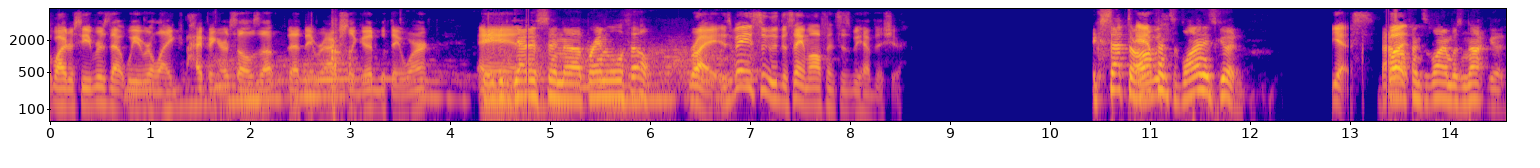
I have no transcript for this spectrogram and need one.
wide receivers that we were like hyping ourselves up that they were actually good, but they weren't. David And Gettis and uh, Brandon LaFell. right, it's basically the same offense as we have this year. Except our And offensive line is good. Yes, That but offensive line was not good,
